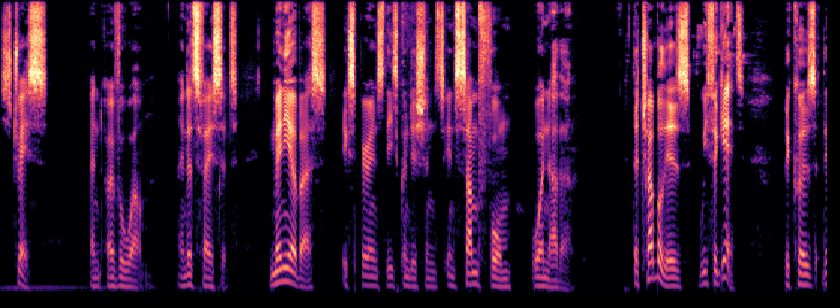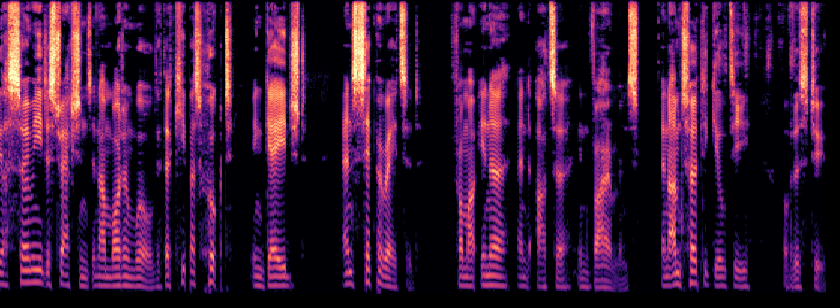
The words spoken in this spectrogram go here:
stress, and overwhelm. And let's face it, many of us experience these conditions in some form or another. The trouble is, we forget because there are so many distractions in our modern world that keep us hooked, engaged, and separated from our inner and outer environments. And I'm totally guilty of this too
